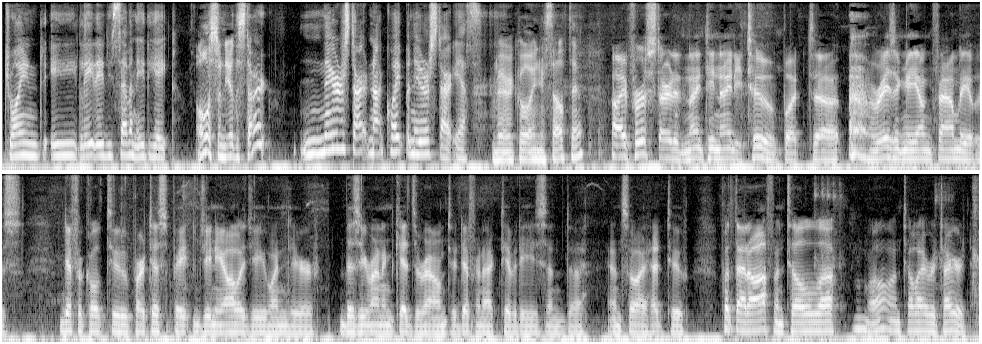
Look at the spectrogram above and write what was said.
joined 80, late 87, 88. Oh, so near the start. Near to start, not quite, but near to start, yes. Very cool. And yourself, Dale? I first started in 1992, but uh, raising a young family, it was difficult to participate in genealogy when you're busy running kids around to different activities, and uh, and so I had to put that off until uh, well until I retired.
